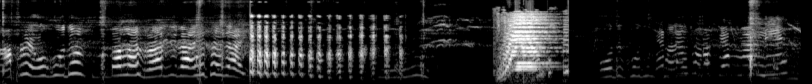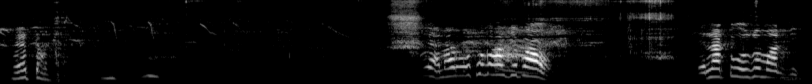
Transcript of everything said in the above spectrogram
આપણે એવું ખોદો તાલા રાજી રાહી થઈ જાય. ખોદી ખોદી પેક મારી લઈએ હે મારજી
